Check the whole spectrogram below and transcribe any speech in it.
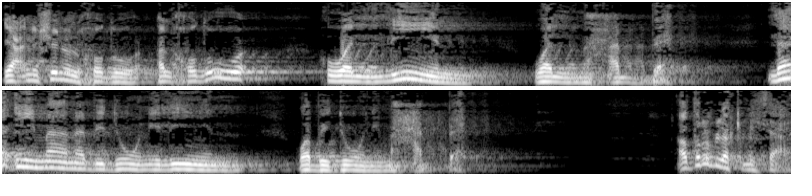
يعني شنو الخضوع؟ الخضوع هو اللين والمحبة. لا إيمان بدون لين. وبدون محبة. أضرب لك مثال.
